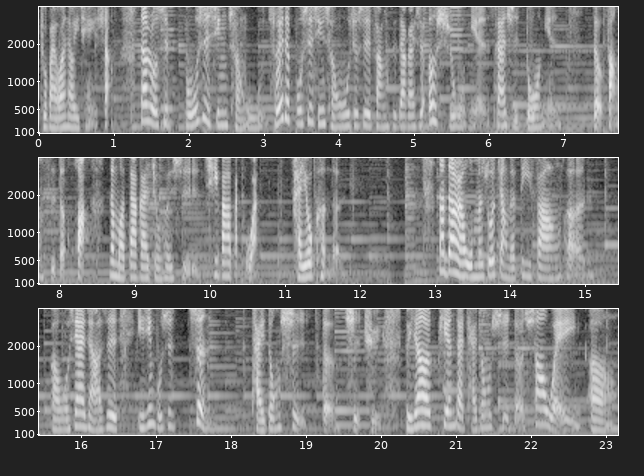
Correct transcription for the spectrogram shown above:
九百万到一千以上。那如果是不是新城屋，所谓的不是新城屋，就是房子大概是二十五年、三十多年的房子的话，那么大概就会是七八百万。还有可能。那当然，我们所讲的地方，呃，呃，我现在讲的是已经不是正台东市的市区，比较偏在台东市的稍微呃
